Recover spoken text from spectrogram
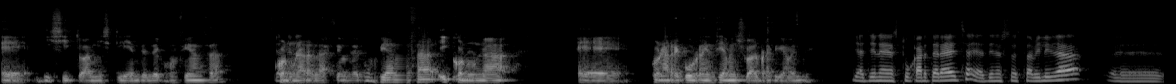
eh, visito a mis clientes de confianza con una relación de confianza y con una, eh, con una recurrencia mensual prácticamente. Ya tienes tu cartera hecha, ya tienes tu estabilidad. Eh,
